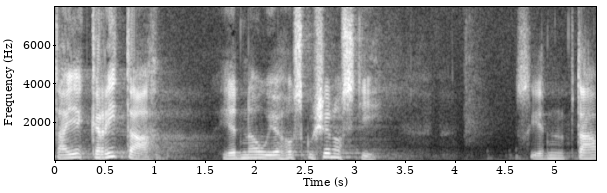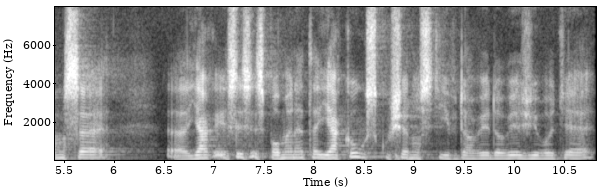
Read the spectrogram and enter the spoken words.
ta je kryta jednou jeho zkušeností. Ptám se, jak, jestli si vzpomenete, jakou zkušeností v Davidově životě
